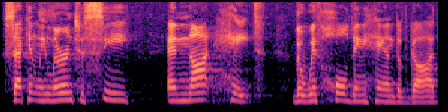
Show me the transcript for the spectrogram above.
Secondly, learn to see and not hate the withholding hand of God.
